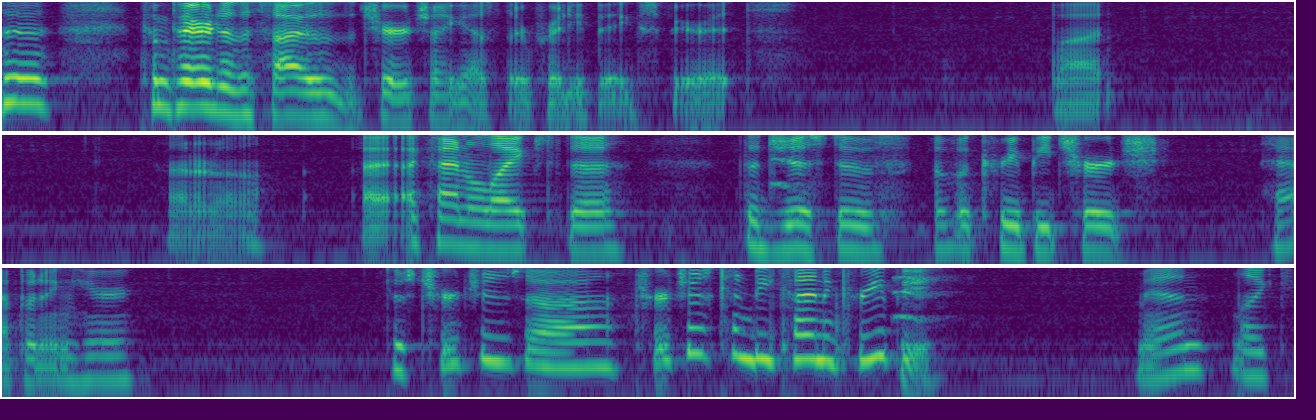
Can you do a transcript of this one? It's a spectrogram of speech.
compared to the size of the church, I guess they're pretty big spirits. But I don't know. I, I kind of liked the the gist of, of a creepy church happening here. Because churches, uh, churches can be kind of creepy. Man, like,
